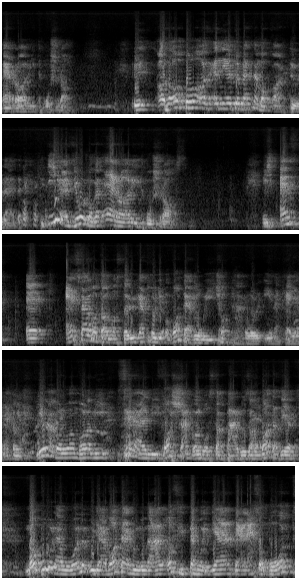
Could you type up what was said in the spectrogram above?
erre a ritmusra. Ő, az abba az ennél többet nem akar tőled. Érezd jól magad erre a ritmusra. És ez, e, ez felhatalmazta őket, hogy a Waterloo-i csatáról énekeljenek, ami nyilvánvalóan valami szerelmi fassággal hoztak párhuzamba, tehát ugye Napóleon ugye Waterloo-nál azt hitte, hogy nyer, de leszopott.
